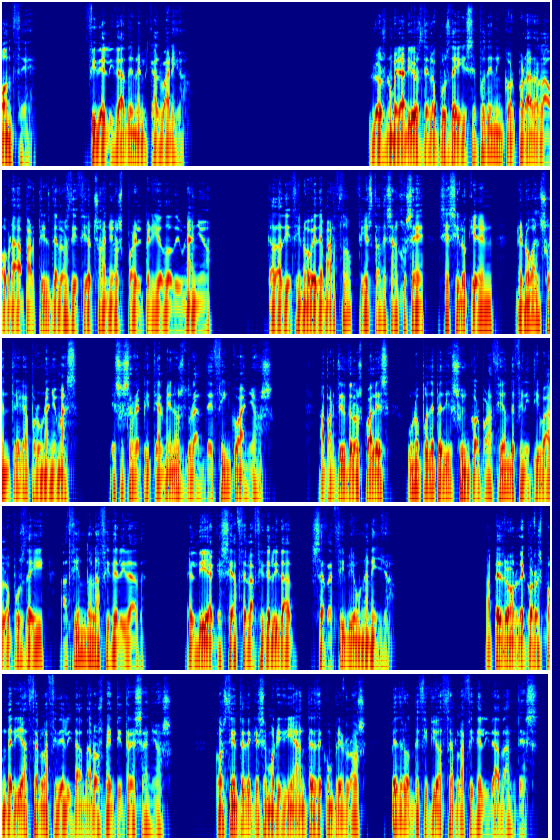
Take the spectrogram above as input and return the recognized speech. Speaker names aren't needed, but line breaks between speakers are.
11. Fidelidad en el Calvario. Los numerarios del Opus Dei se pueden incorporar a la obra a partir de los 18 años por el periodo de un año. Cada 19 de marzo, fiesta de San José, si así lo quieren, renovan su entrega por un año más. Eso se repite al menos durante cinco años, a partir de los cuales uno puede pedir su incorporación definitiva al Opus Dei haciendo la fidelidad. El día que se hace la fidelidad, se recibe un anillo. A Pedro le correspondería hacer la fidelidad a los 23 años. Consciente de que se moriría antes de cumplirlos, Pedro decidió hacer la fidelidad antes.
